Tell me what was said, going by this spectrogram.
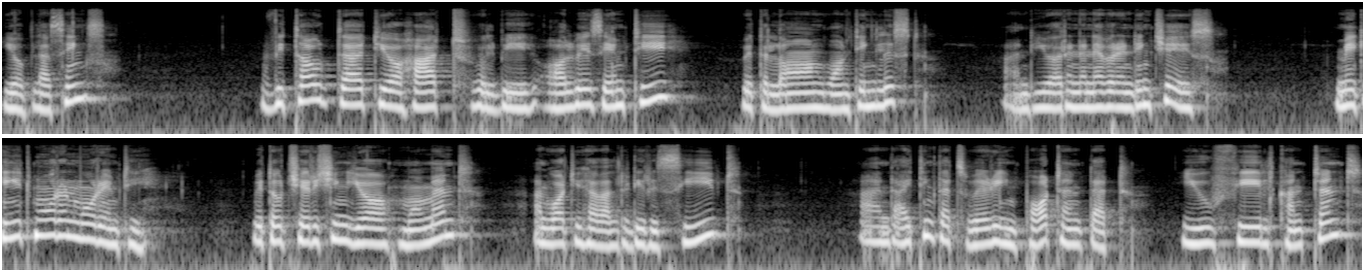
your blessings. Without that, your heart will be always empty with a long wanting list, and you are in a never ending chase, making it more and more empty without cherishing your moment and what you have already received. And I think that's very important that you feel content.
